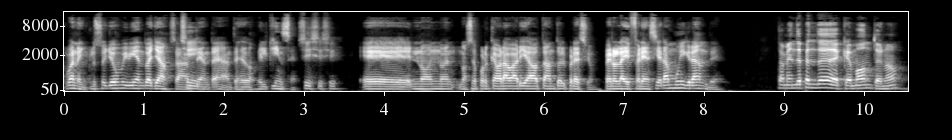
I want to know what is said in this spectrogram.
Bueno, incluso yo viviendo allá, o sea, Sí. antes, antes, antes de 2015. Sí, sí, sí. Eh, no, no, no sé por qué habrá variado tanto el precio, pero la diferencia era muy grande. También depende de qué monte, ¿no?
